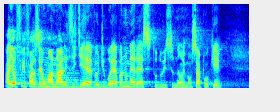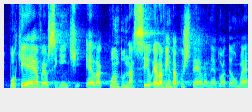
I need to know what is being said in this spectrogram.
Aí eu fui fazer uma análise de Eva, eu digo, Eva não merece tudo isso não, irmão. Sabe por quê? Porque Eva é o seguinte, ela quando nasceu, ela vem da costela, né, do Adão, não é?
